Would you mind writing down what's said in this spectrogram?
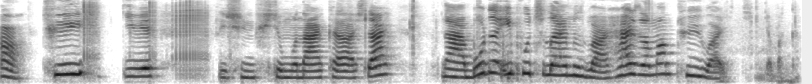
Ah, tüy gibi düşünmüştüm bunu arkadaşlar. Yani burada ipuçlarımız var. Her zaman tüy var içinde bakın.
